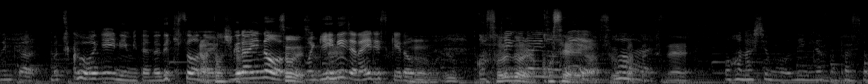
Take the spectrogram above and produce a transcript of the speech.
なんか町工場芸人みたいなできそうなぐらいの、まあ芸人じゃないですけど、それぞれ個性がすごかったですね、お話もね皆さん達者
